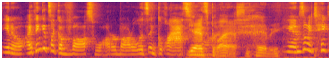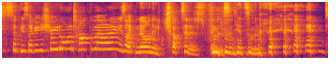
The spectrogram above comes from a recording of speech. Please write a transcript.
you know, I think it's like a Voss water bottle. It's a glass. Yeah, it's glass and heavy. Yeah, and so he takes a sip. He's like, "Are you sure you don't want to talk about it?" He's like, "No," and then he chucks it at his face and hits him in the head.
